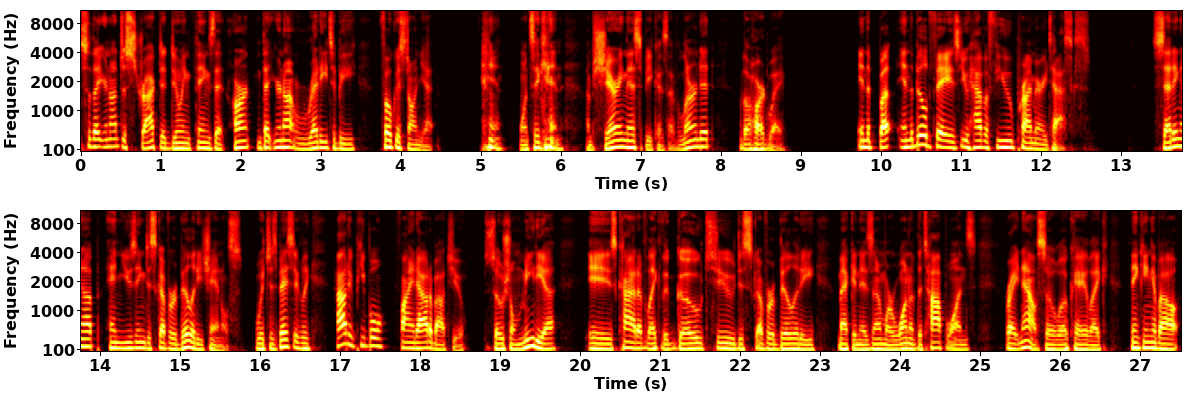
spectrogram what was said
so that you're not distracted doing things that aren't that you're not ready to be focused on yet. And once again, I'm sharing this because I've learned it the hard way. In the in the build phase, you have a few primary tasks setting up and using discoverability channels, which is basically how do people find out about you? Social media is kind of like the go to discoverability mechanism or one of the top ones right now. So, okay, like thinking about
